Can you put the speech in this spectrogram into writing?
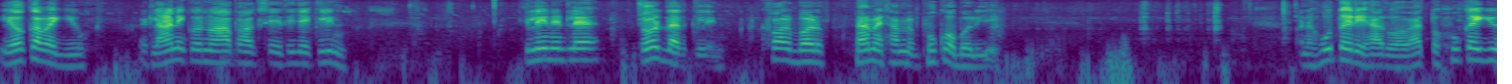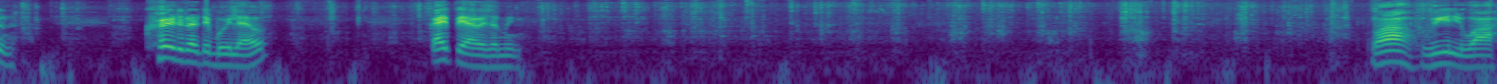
એ હકાવાઈ ગયું. એટલે આની કોઈનો આ ભાગ છે, એ થઈ જાય ક્લીન ક્લીન એટલે જોરદાર ક્લીન ખબર બળ નામે સામે ભૂકો બળી જાય. અને હુતરી સારું હવે. આ તો હુકાઈ ગયું ને. ખડ રાટી બોલ્યા હવે કાંઈ આવે જમીન. વાહ, વ્હીલ, વાહ.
